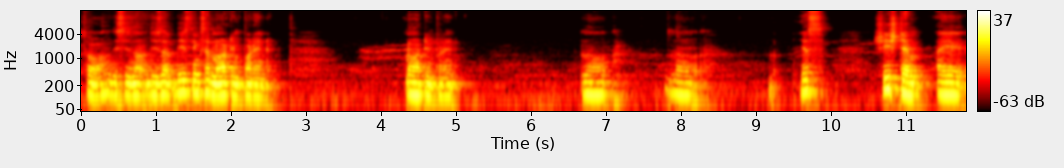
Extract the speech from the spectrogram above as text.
So this is not these are these things are not important. Not important. No, no. Yes, she STEM. I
